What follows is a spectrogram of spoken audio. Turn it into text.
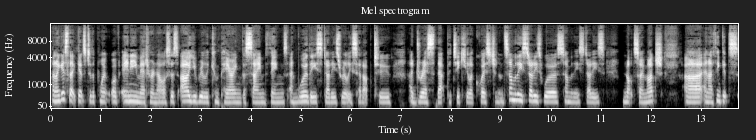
And I guess that gets to the point of any meta analysis. Are you really comparing the same things? And were these studies really set up to address that particular question? And some of these studies were, some of these studies not so much. Uh, and I think it's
